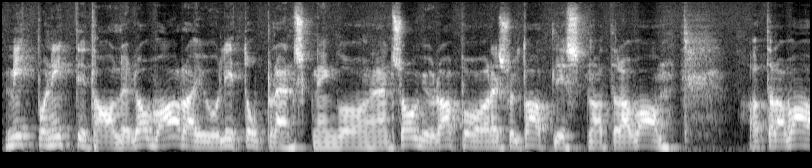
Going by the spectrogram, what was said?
Midt på 90-tallet da var det jo litt opprenskning, og en så jo da på resultatlisten at det var at det var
